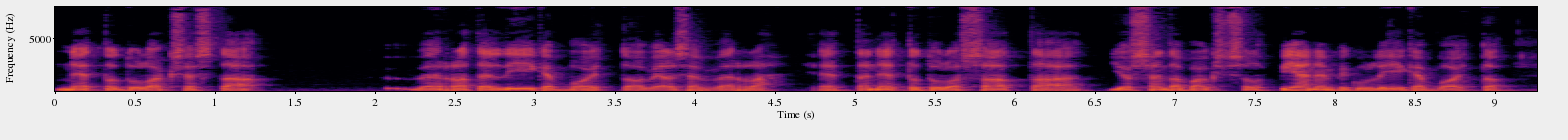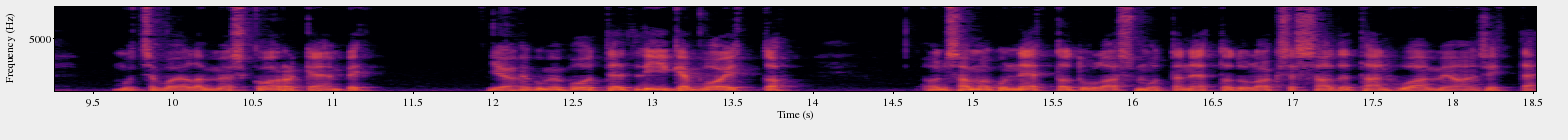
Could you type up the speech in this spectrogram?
nettotuloksesta verraten liikevoittoa vielä sen verran, että nettotulos saattaa jossain tapauksessa olla pienempi kuin liikevoitto, mutta se voi olla myös korkeampi. Joo. Ja kun me puhuttiin, että liikevoitto on sama kuin nettotulos, mutta nettotuloksessa otetaan huomioon sitten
